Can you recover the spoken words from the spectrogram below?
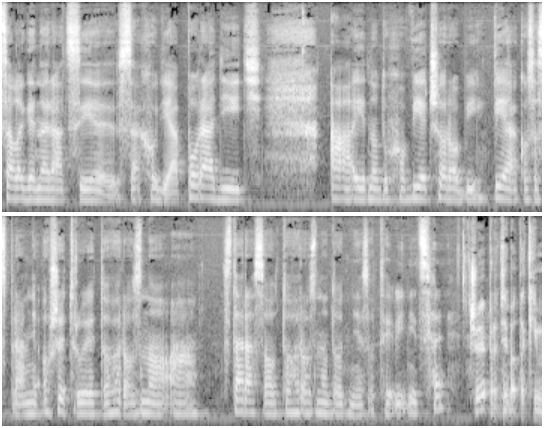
celé generácie, sa chodia poradiť a jednoducho vie, čo robí, vie, ako sa správne ošetruje to hrozno a stará sa o to hrozno dodnes, o tie vinice. Čo je pre teba takým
